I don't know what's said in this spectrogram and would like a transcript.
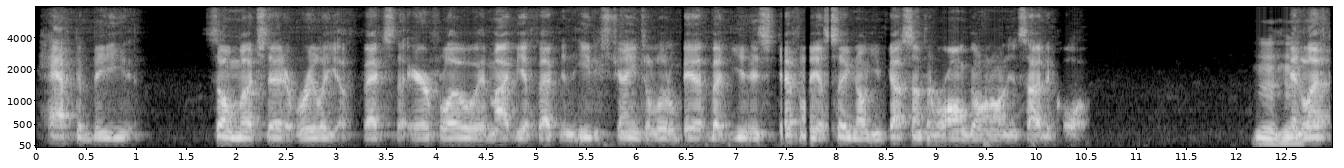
have to be so much that it really affects the airflow. It might be affecting the heat exchange a little bit, but it's definitely a signal you've got something wrong going on inside the coil. Mm-hmm. And left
